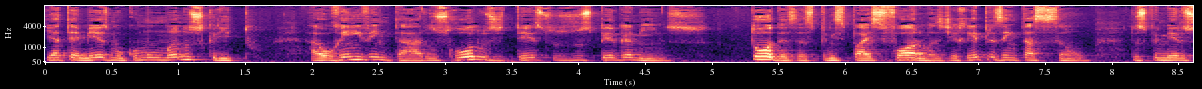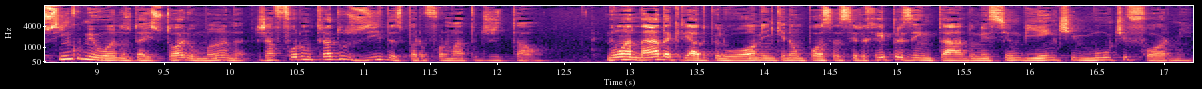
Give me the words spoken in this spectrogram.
e até mesmo como um manuscrito, ao reinventar os rolos de textos dos pergaminhos. Todas as principais formas de representação dos primeiros 5 mil anos da história humana já foram traduzidas para o formato digital. Não há nada criado pelo homem que não possa ser representado nesse ambiente multiforme.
